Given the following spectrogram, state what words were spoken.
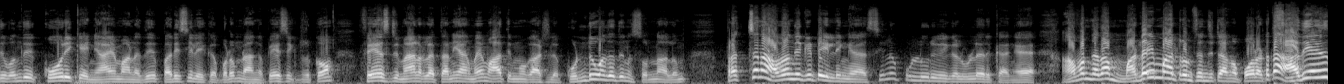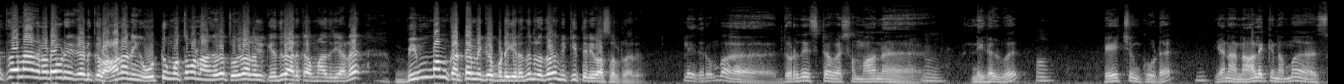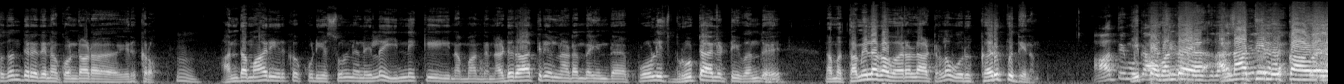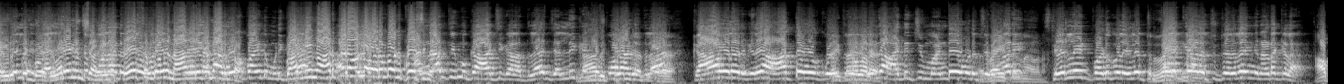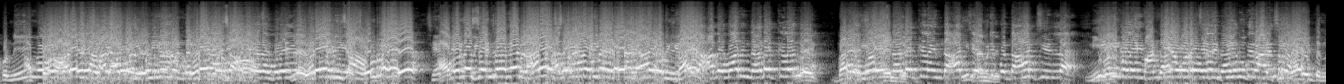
இது வந்து கோரிக்கை நியாயமானது பரிசீலிக்கப்படும். நாங்கள் பேசிக்கிட்டு இருக்கோம். ஃபேஸ்டு மேனரில் தனியார் மயம் அதிமுக ஆட்சியில் கொண்டு வந்ததுன்னு சொன்னாலும் பிரச்சனை அவங்க கிட்ட இல்லைங்க. சில புல்லுருவிகள் உள்ள இருக்காங்க. அவங்க தான் மடைமாற்றம் செஞ்சுட்டாங்க. போராட்டத்தை அதை எதிர்த்து தான் நாங்கள் நடவடிக்கை எடுக்கிறோம். ஆனால் நீங்கள் ஒட்டு மொத்தமாக நாங்கள் தான் தொழிலாளர்களுக்கு எதிராக இருக்க மாதிரியான பிம்பம் கட்டமைக்கப்படுகிறதுன்றதை விக்கி தெளிவாக சொல்றாரு. இல்லை இது ரொம்ப துரதிர்ஷ்டவசமான நிகழ்வு. பேச்சும் கூட. ஏன்னா நாளைக்கு நம்ம சுதந்திர தினம் கொண்டாட இருக்கிறோம். அந்த மாதிரி இருக்கக்கூடிய சூழ்நிலையில் இன்னைக்கு நம்ம அந்த நடுராத்திரியில் நடந்த இந்த போலீஸ் புரூட்டாலிட்டி வந்து நம்ம தமிழக வரலாற்றில் ஒரு கருப்பு தினம். இப்ப வந்த அதிமுக இருக்கும்போது ஒரே நிமிஷம் நீங்க பேசும்போது நாகரிகமா இருக்கும். நீங்க அடுத்த ரவுண்ட்ல அதிமுக ஆட்சி காலத்துல ஜல்லிக்கட்டு போராட்டத்துல. காவலர்களே ஆட்டோவை கொடுத்து. அடிச்சு மண்டையை உடைச்ச மாதிரி. ஸ்டெர்லைட் படுகொலையில துப்பாக்கியால சுட்டதெல்லாம் இங்க நடக்கல. அப்ப நீங்க அதே மாதிரி நடக்கல. இந்த ஆட்சி. அப்படிப்பட்ட ஆட்சி இல்ல. நீதிபதி மண்டையை உடைச்சது திமுக ஆட்சி.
